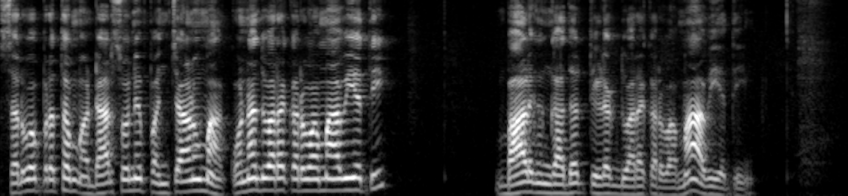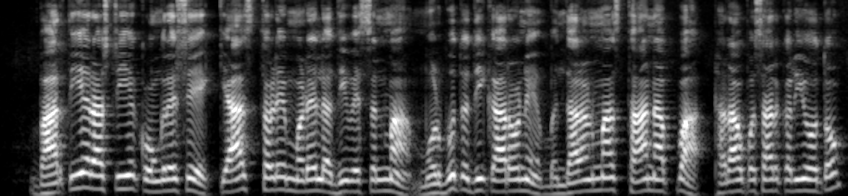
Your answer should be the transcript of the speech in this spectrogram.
સર્વપ્રથમ અઢારસો ને પંચાણુંમાં કોના દ્વારા કરવામાં આવી હતી? બાળ ગંગાધર તિલક દ્વારા કરવામાં આવી હતી. ભારતીય રાષ્ટ્રીય કોંગ્રેસે કયા સ્થળે મળેલ અધિવેશનમાં મૂળભૂત અધિકારોને બંધારણમાં સ્થાન આપવા ઠરાવ પસાર કર્યો હતો?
